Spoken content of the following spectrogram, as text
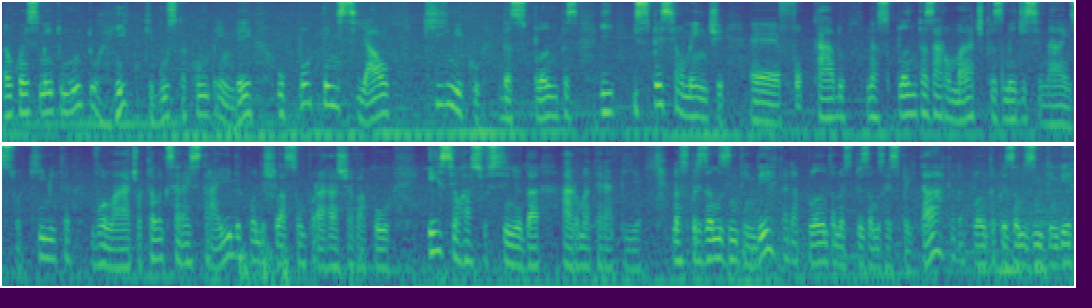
É um conhecimento muito rico que busca compreender o potencial químico das plantas e especialmente é, focado nas plantas aromáticas medicinais, sua química volátil, aquela que será extraída com a destilação por arraste a vapor. Esse é o raciocínio da aromaterapia. Nós precisamos entender cada planta, nós precisamos respeitar cada planta, precisamos entender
